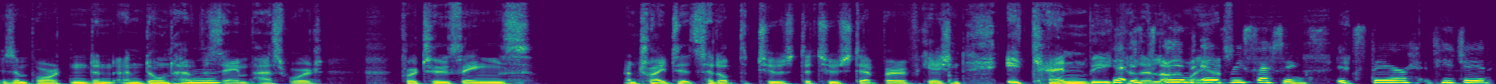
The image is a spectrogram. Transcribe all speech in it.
is important, and and don't have mm. the same password for two things and tried to set up the two the two step verification. It can be yeah, it's in every apps, settings. It's it, there, PJ, in,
